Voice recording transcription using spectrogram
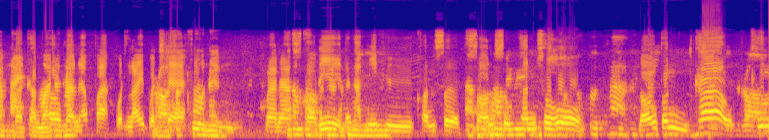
จำหน่ายนะครับตัวเข้านะคมารับแล้วฝากกดไลค์กดรอแชสักร์ครู่หนึ่งมานาสตอรี่นะครับนี่คือคอนเสิร์ตสอนสุพรรณโชว์น้องต้นข้าวขึ้น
